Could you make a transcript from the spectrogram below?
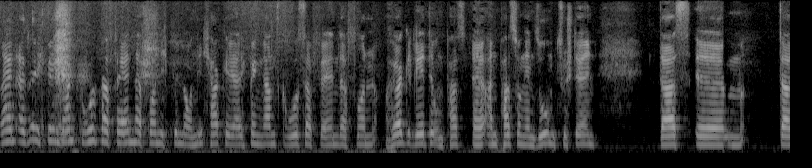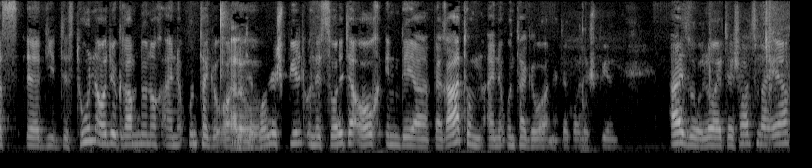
Nein, also ich bin ganz großer Fan davon. Ich bin noch nicht Hacke, ja, ich bin ganz großer Fan davon, Hörgeräte und Pass, äh, Anpassungen so umzustellen, dass, ähm, dass äh, die, das Tonaudiogramm nur noch eine untergeordnete Hallo. Rolle spielt und es sollte auch in der Beratung eine untergeordnete Rolle spielen. Also Leute, schaut's mal her.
